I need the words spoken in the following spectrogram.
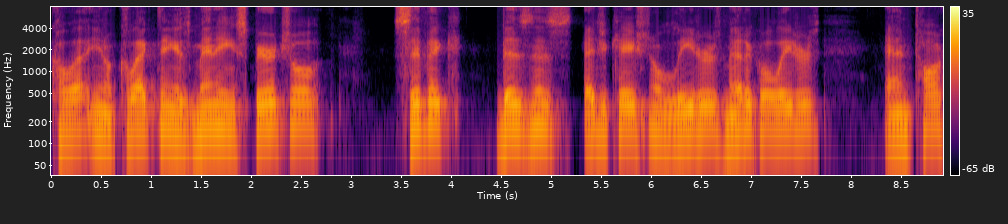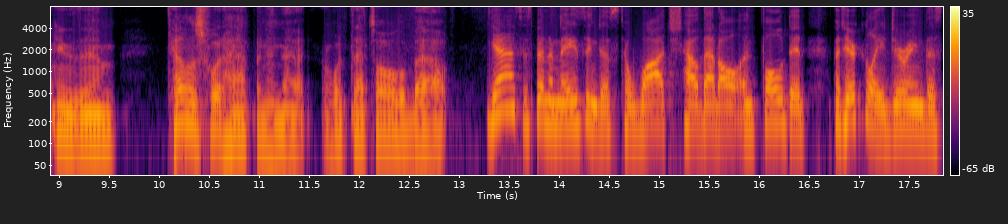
collect, you know, collecting as many spiritual, civic, business, educational leaders, medical leaders, and talking to them. Tell us what happened in that, or what that's all about. Yes, it's been amazing just to watch how that all unfolded, particularly during this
